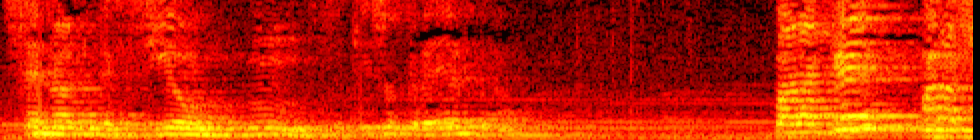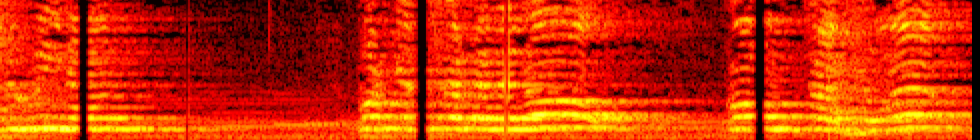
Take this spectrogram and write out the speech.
se enalteció. Mm, se quiso creer, ¿Para qué? Para su ruina porque se rebeló contra Jehová.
